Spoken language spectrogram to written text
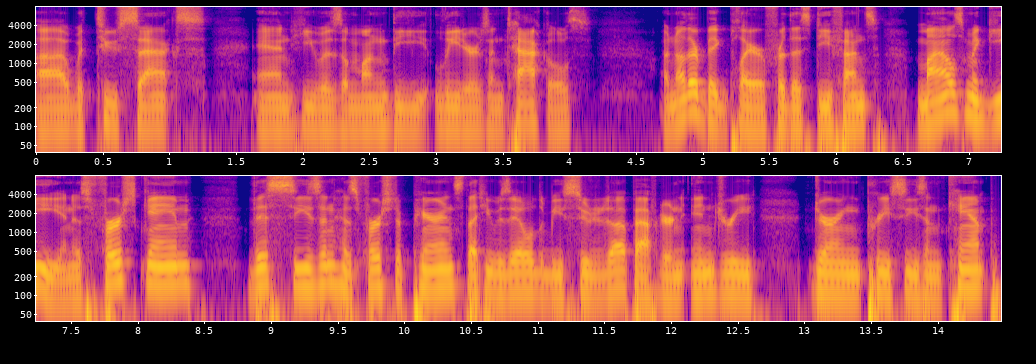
uh, with two sacks, and he was among the leaders in tackles. Another big player for this defense, Miles McGee, in his first game this season, his first appearance that he was able to be suited up after an injury during preseason camp.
